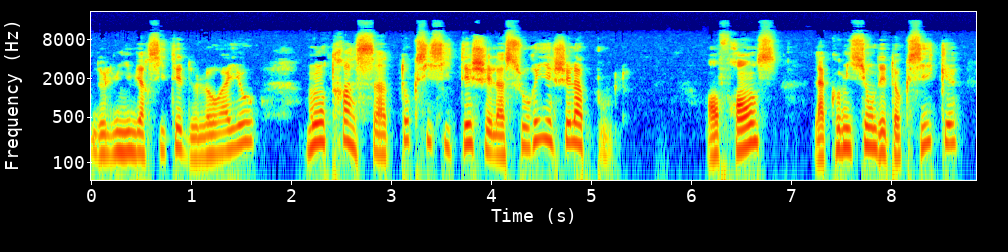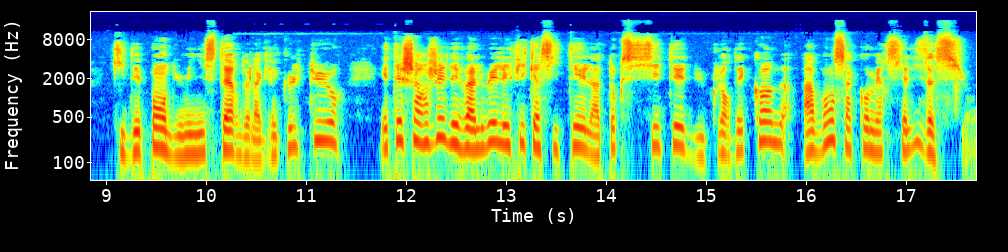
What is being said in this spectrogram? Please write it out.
de l'Université de l'Ohio montra sa toxicité chez la souris et chez la poule. En France, la commission des toxiques, qui dépend du ministère de l'Agriculture, était chargée d'évaluer l'efficacité et la toxicité du chlordécone avant sa commercialisation.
